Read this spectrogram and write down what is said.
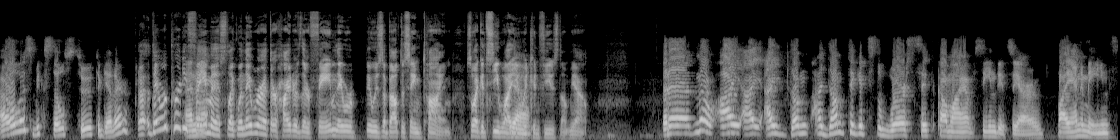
I always mix those two together. Uh, they were pretty And, uh, famous. Like when they were at their height of their fame, they were. It was about the same time, so I could see why you would confuse them. Yeah. But uh, no, I, I, I don't, I don't think it's the worst sitcom I have seen this year by any means.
